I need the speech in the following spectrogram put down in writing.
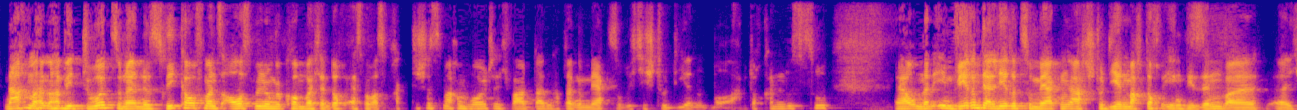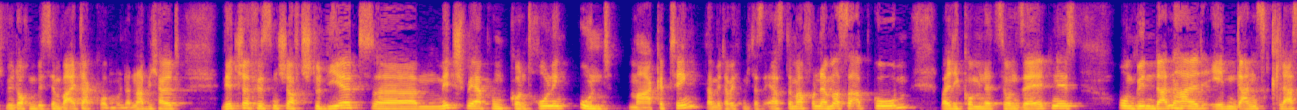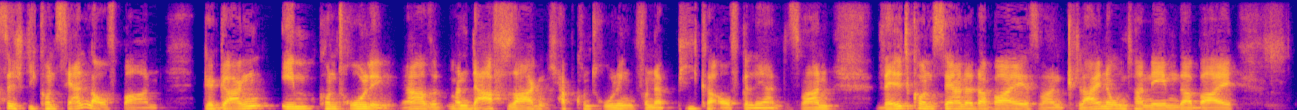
nach meinem Abitur zu einer Industriekaufmannsausbildung gekommen, weil ich dann doch erstmal was Praktisches machen wollte. Ich war dann, habe dann gemerkt, so richtig studieren und boah, habe doch keine Lust zu. Ja, um dann eben während der Lehre zu merken, ach, studieren macht doch irgendwie Sinn, weil äh, ich will doch ein bisschen weiterkommen. Und dann habe ich halt Wirtschaftswissenschaft studiert äh, mit Schwerpunkt Controlling und Marketing. Damit habe ich mich das erste Mal von der Masse abgehoben, weil die Kombination selten ist. Und bin dann halt eben ganz klassisch die Konzernlaufbahn gegangen im Controlling. Ja, also man darf sagen, ich habe Controlling von der Pike auf gelernt. Es waren Weltkonzerne dabei, es waren kleine Unternehmen dabei.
